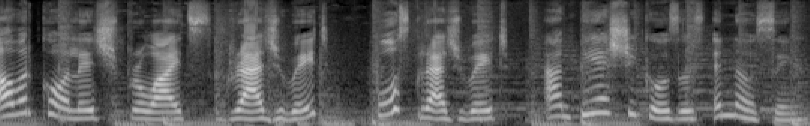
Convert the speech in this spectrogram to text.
Our college provides graduate, postgraduate, and PhD courses in nursing.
